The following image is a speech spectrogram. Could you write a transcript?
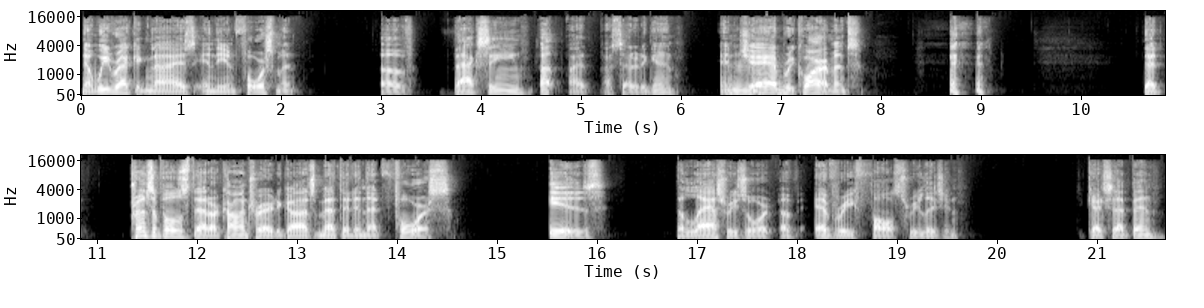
Now, we recognize in the enforcement of vaccine, uh, I, I said it again, and Mhm. jab requirements that principles that are contrary to God's method and that force is the last resort of every false religion. Catch that, Ben?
